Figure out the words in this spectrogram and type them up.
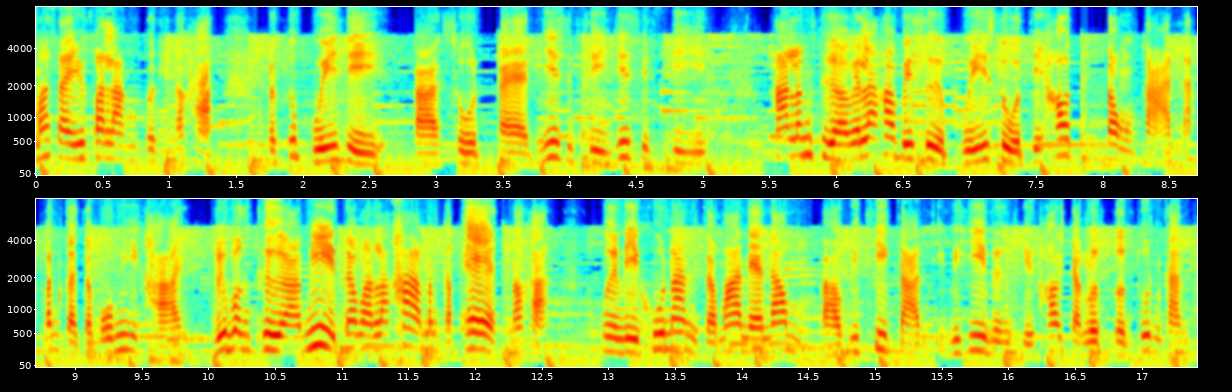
มาใส่ฝรั่งตัวนี้นะคะก็คือปุ๋ยที่สูตร 8 24 24ห้าลังเทือเวลาเข้าไปซื้อปุ๋ยสูตรที่เข้าต้องการน่ะมันก็จะบ่มีขาย หรือบางเทือมีแต่ว่าราคามันก็แพงเนาะค่ะมือนี้คู่นั่นจะมาแนะนำวิธีการอีกวิธีหนึ่งที่เข้าจะลดต้นทุนการผ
